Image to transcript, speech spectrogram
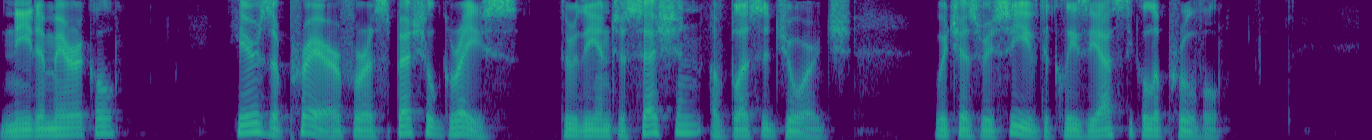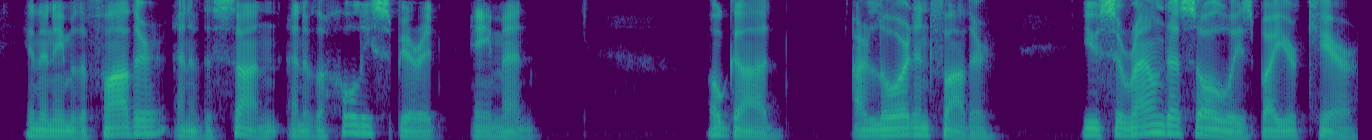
Need a miracle? Here's a prayer for a special grace through the intercession of Blessed George, which has received ecclesiastical approval. In the name of the Father, and of the Son, and of the Holy Spirit, Amen. O God, our Lord and Father, you surround us always by your care.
